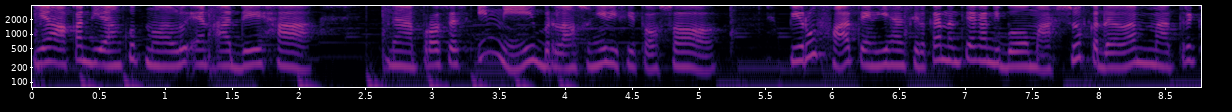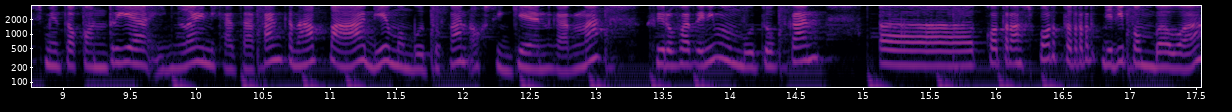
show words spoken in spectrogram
yang akan diangkut melalui NADH. Nah, proses ini berlangsungnya di sitosol. Pirufat yang dihasilkan nanti akan dibawa masuk ke dalam matriks mitokondria. Inilah yang dikatakan kenapa dia membutuhkan oksigen karena pirufat ini membutuhkan uh, jadi pembawa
